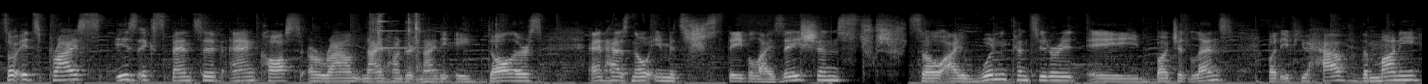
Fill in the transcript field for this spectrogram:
So its price is expensive and costs around $998 and has no image stabilization, so I wouldn't consider it a budget lens, but if you have the money,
